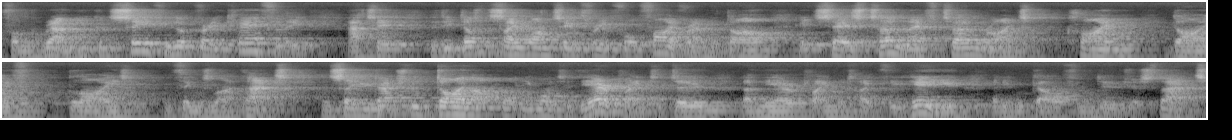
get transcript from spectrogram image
from the ground. You can see if you look very carefully at it that it doesn't say 1, 2, 3, 4, 5 around the dial. It says turn left, turn right, climb, dive, glide and things like that. And so you'd actually dial up what you wanted the aeroplane to do and the aeroplane would hopefully hear you and it would go off and do just that.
